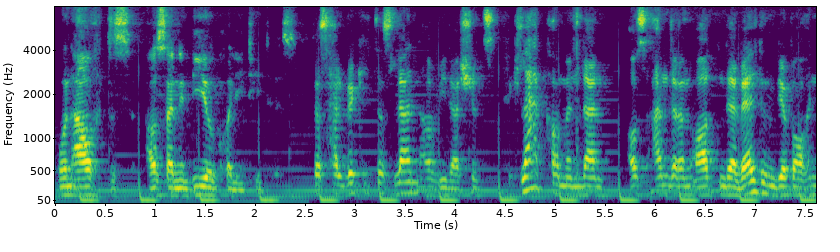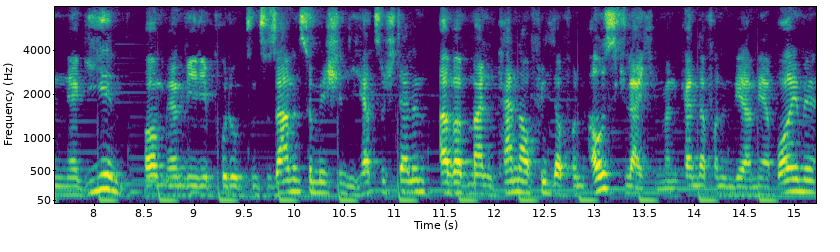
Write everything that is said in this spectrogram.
und auch, dass aus einer Bioqualität ist. Dass halt wirklich das Land auch wieder schützt. Klar kommen dann aus anderen Orten der Welt und wir brauchen Energien, um irgendwie die Produkte zusammenzumischen, die herzustellen. Aber man kann auch viel davon ausgleichen. Man kann davon entweder mehr Bäume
